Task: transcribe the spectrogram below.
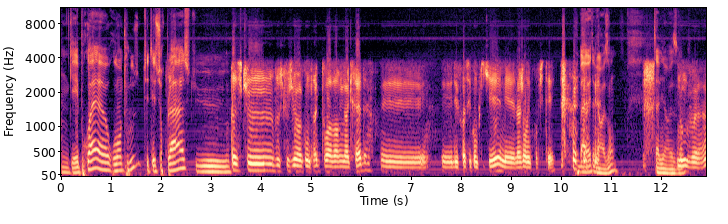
Ok. Et pourquoi Rouen-Toulouse? Tu étais sur place tu... Parce que, parce que j'ai eu un contact pour avoir une accred et, et des fois c'est compliqué, mais là j'en ai profité. Bah ouais, t'as bien raison. T'as bien raison. Donc voilà.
